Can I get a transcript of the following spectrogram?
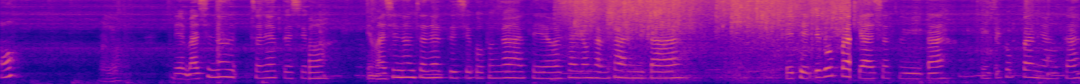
어? 아니야. 네, 맛있는 저녁 드시고, 네, 맛있는 저녁 드시고 건강하세요. 샬롬 감사합니다. 네, 돼지국밥 하셨습니다. 돼지 국밥 영상.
